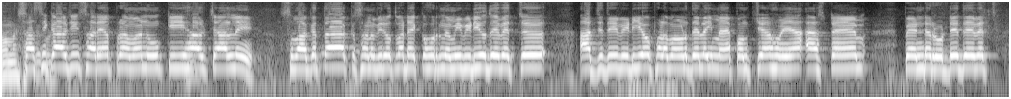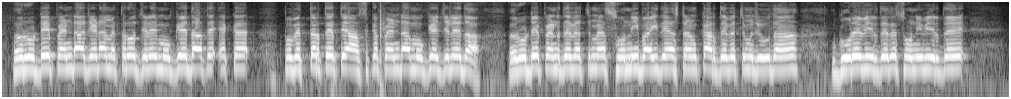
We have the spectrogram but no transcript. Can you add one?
ਸਤਿ ਸ਼੍ਰੀ ਅਕਾਲ ਜੀ ਸਾਰਿਆਂ ਭਰਾਵਾਂ ਨੂੰ, ਕੀ ਹਾਲ ਚਾਲ ਨੇ? ਸਵਾਗਤ ਆ ਕਿਸਾਨ ਵੀਰੋ, ਤੁਹਾਡਾ ਇੱਕ ਹੋਰ ਨਵੀਂ ਵੀਡੀਓ ਦੇ ਵਿੱਚ। ਅੱਜ ਦੀ ਵੀਡੀਓ ਫਿਲਮਾਉਣ ਦੇ ਲਈ ਮੈਂ ਪਹੁੰਚਿਆ ਹੋਇਆ ਇਸ ਟਾਈਮ ਪਿੰਡ ਰੋਡੇ ਦੇ ਵਿੱਚ। ਰੋਡੇ ਪਿੰਡ ਆ ਜਿਹੜਾ ਮਿੱਤਰੋ, ਜ਼ਿਲ੍ਹੇ ਮੋਗੇ ਦਾ ਤੇ ਇੱਕ ਪਵਿੱਤਰ ਤੇ ਇਤਿਹਾਸਕ ਪਿੰਡ ਆ ਮੋਗੇ ਜ਼ਿਲ੍ਹੇ ਦਾ। ਰੋਡੇ ਪਿੰਡ ਦੇ ਵਿੱਚ ਮੈਂ ਸੋਨੀ ਬਾਈ ਦੇ ਇਸ ਟਾਈਮ ਘਰ ਦੇ ਵਿੱਚ ਮੌਜੂਦ ਆ ਗੋਰੇ ਵੀਰ ਦੇ ਤੇ ਸੋਨੀ ਵੀਰ ਦੇ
